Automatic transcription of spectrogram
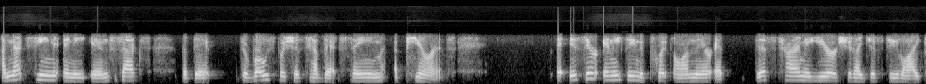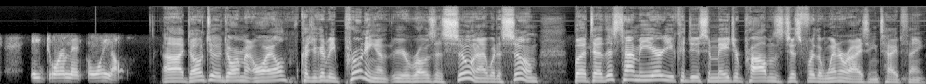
I'm not seeing any insects, but the the rose bushes have that same appearance. Is there anything to put on there at this time of year, or should I just do like a dormant oil? Uh, don't do dormant oil because you're going to be pruning your roses soon, I would assume. But uh, this time of year, you could do some major problems just for the winterizing type thing.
